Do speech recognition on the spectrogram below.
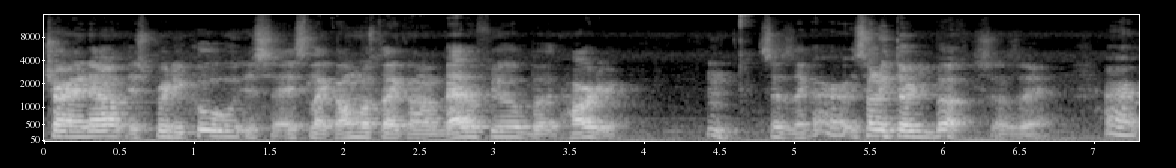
Try it out. It's pretty cool. It's it's like almost like on Battlefield, but harder." Hmm. So I was like, "All right, it's only thirty bucks." So I was like, "All right,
